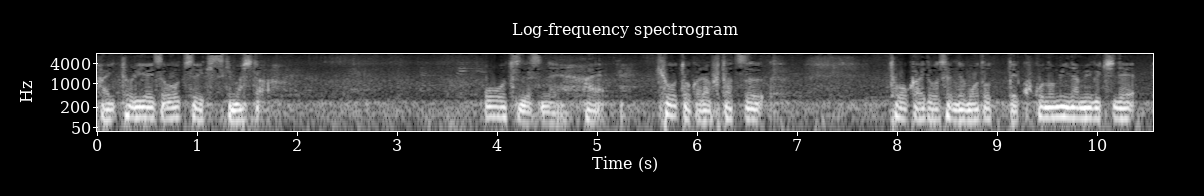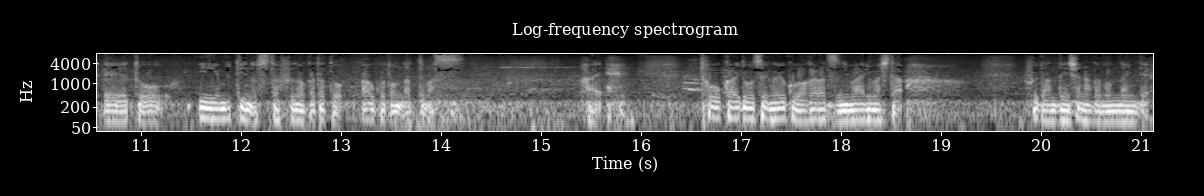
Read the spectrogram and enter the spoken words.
はい、とりあえず大津駅着きました。大津ですね。はい。京都から2つ、東海道線で戻って、ここの南口で、えっ、と、EMT のスタッフの方と会うことになってます。はい。東海道線がよくわからずに参りました。普段電車なんか乗んないんで。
